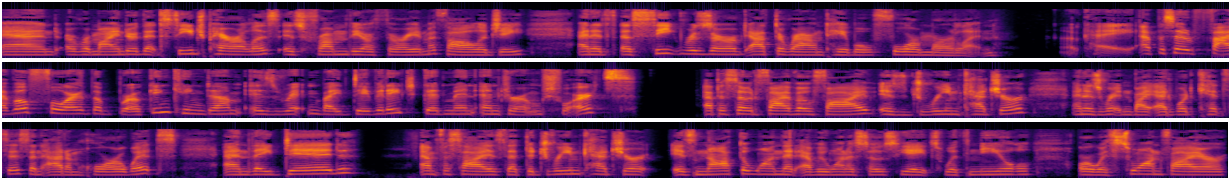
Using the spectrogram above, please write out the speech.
And a reminder that Siege Perilous is from the Arthurian mythology, and it's a seat reserved at the round table for Merlin. Okay. Episode 504, The Broken Kingdom, is written by David H. Goodman and Jerome Schwartz. Episode 505 is Dreamcatcher and is written by Edward Kitsis and Adam Horowitz. And they did emphasize that the Dreamcatcher is not the one that everyone associates with Neal or with Swanfire.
